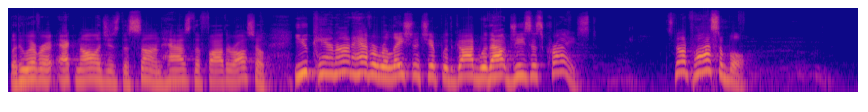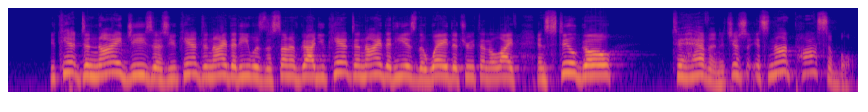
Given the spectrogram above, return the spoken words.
but whoever acknowledges the Son has the Father also. You cannot have a relationship with God without Jesus Christ. It's not possible. You can't deny Jesus. You can't deny that He was the Son of God. You can't deny that He is the way, the truth, and the life and still go to heaven. It's just, it's not possible.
